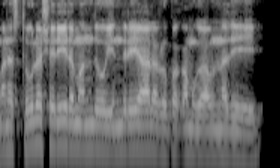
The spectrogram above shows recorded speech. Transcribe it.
మన స్థూల శరీరమందు ఇంద్రియాల రూపకముగా ఉన్నది.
